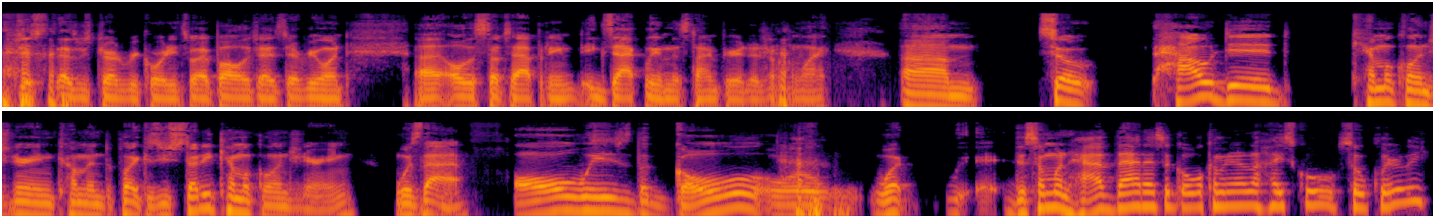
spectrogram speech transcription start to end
just as we started recording. So I apologize to everyone. Uh, all this stuff's happening exactly in this time period. I don't know why. Um, so how did chemical engineering come into play? Because you studied chemical engineering. Was that mm-hmm. always the goal, or what? Does someone have that as a goal coming out of high school so clearly?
